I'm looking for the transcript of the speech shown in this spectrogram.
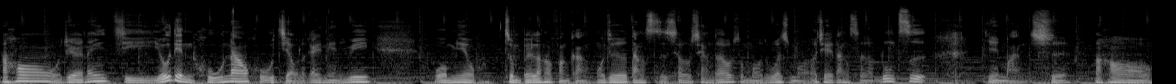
然后我觉得那一集有点胡闹胡搅的概念，因为我没有准备任何访纲，我就当时就想到什么问什么，而且当时录制也蛮迟，然后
